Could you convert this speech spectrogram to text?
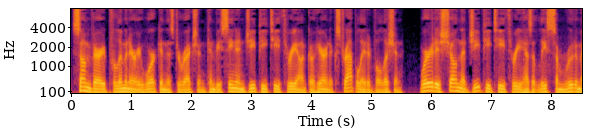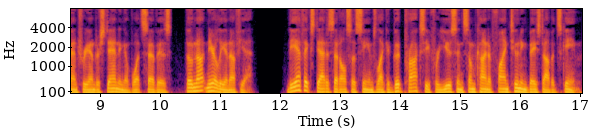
Some very preliminary work in this direction can be seen in GPT 3 on coherent extrapolated volition, where it is shown that GPT 3 has at least some rudimentary understanding of what CEV is, though not nearly enough yet. The ethics dataset also seems like a good proxy for use in some kind of fine tuning based Ovid scheme.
